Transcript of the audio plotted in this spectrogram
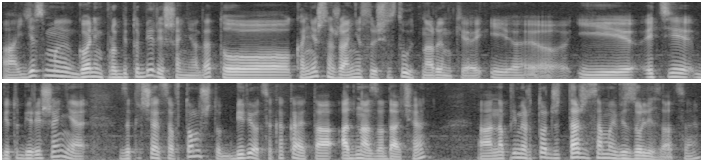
А если мы говорим про B2B решения, да, то, конечно же, они существуют на рынке. И, э, и эти B2B решения заключаются в том, что берется какая-то одна задача, а, например, тот же, та же самая визуализация,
